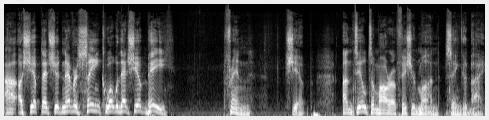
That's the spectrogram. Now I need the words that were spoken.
Uh, a ship that should never sink, what would that ship be? Friendship. Until tomorrow, Fisher Munn, saying goodbye.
